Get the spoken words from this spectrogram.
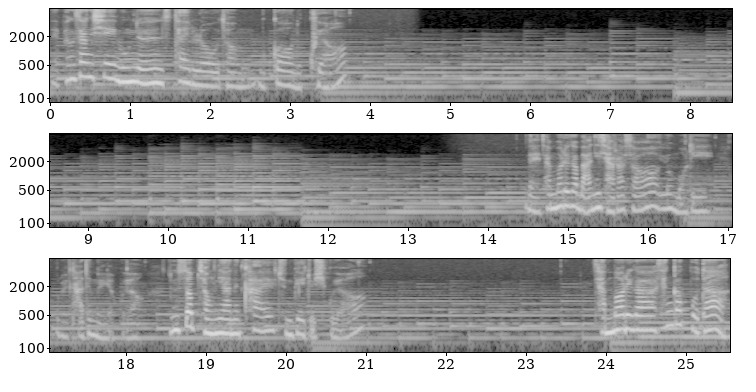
네, 평상시 묶는 스타일로 좀 묶어 놓고요. 네, 잔머리가 많이 자라서 이 머리 오늘 다듬으려고요. 눈썹 정리하는 칼 준비해 주시고요. 잔머리가 생각보다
